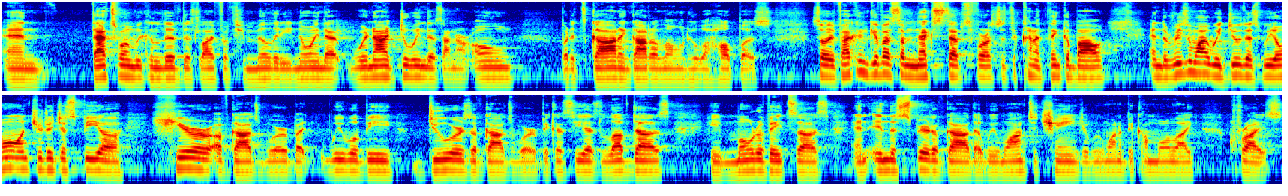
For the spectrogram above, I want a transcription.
And that's when we can live this life of humility, knowing that we're not doing this on our own, but it's God and God alone who will help us. So, if I can give us some next steps for us just to kind of think about, and the reason why we do this, we don't want you to just be a hearer of God's word, but we will be doers of God's word because He has loved us. He motivates us, and in the Spirit of God, that we want to change and we want to become more like Christ.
